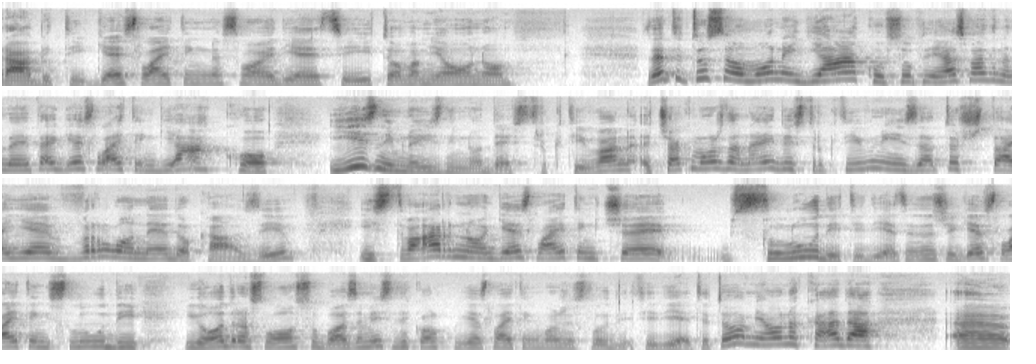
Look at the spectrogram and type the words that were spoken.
rabiti gaslighting na svoje djeci i to vam je ono... Znate, to su vam one jako supne. Ja smatram da je taj gaslighting jako iznimno, iznimno destruktivan. Čak možda najdestruktivniji zato što je vrlo nedokaziv i stvarno gaslighting će sluditi djece. Znači gaslighting sludi i odraslu osobu, a zamislite koliko gaslighting može sluditi dijete. To vam je ono kada eh,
